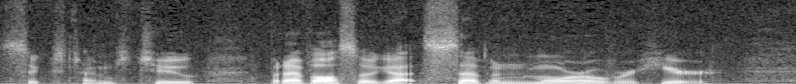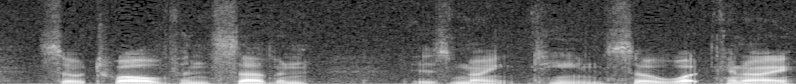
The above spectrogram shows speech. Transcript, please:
6 times 2, but I've also got 7 more over here. So 12 and 7 is 19. So what can I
